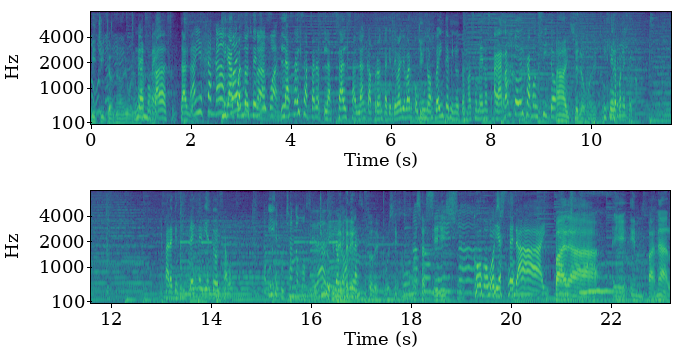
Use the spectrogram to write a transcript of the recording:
Bichitos, no, de una sí, está bien. Ahí está cada Mira, cual cuando con su cada tenés cual. la salsa, para- la salsa blanca pronta, que te va a llevar como Sí. unos 20 minutos más o menos, agarrás todo el jamoncito Ay, se lo pones y se lo pones seco. Para que se impregne bien todo el sabor. Estamos y- escuchando Yo lo mocedades. que me pregunto después es cómo vas a hacer eso ¿Cómo voy a hacer? Ay, para eh, empanar.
